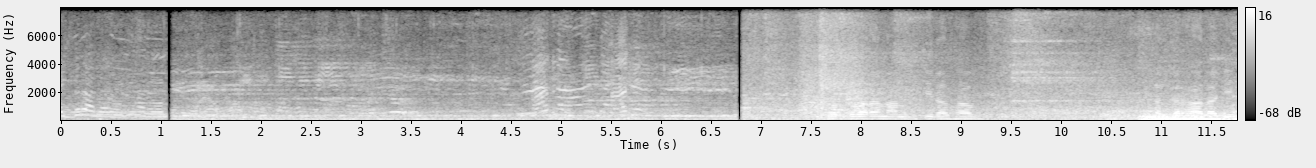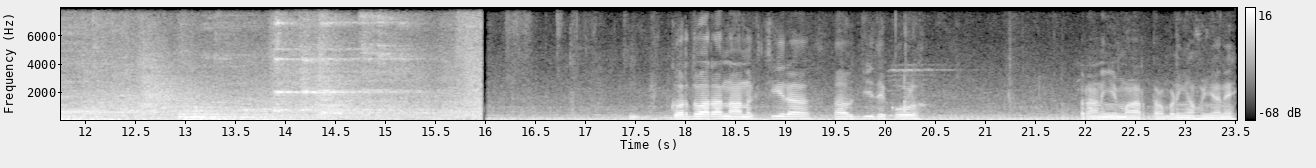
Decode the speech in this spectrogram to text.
ਇੱਧਰ ਆ ਲੈ ਗੁਰਦੁਆਰਾ ਨਾਨਕ ਝੀਰਾ ਸਾਹਿਬ ਲੰਗਰ ਹਾਲ ਆ ਜੀ। ਗੁਰਦੁਆਰਾ ਨਾਨਕ ਝੀਰਾ ਸਾਹਿਬ ਜੀ ਦੇ ਕੋਲ ਪੁਰਾਣੀਆਂ ਇਮਾਰਤਾਂ ਬਣੀਆਂ ਹੋਈਆਂ ਨੇ।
